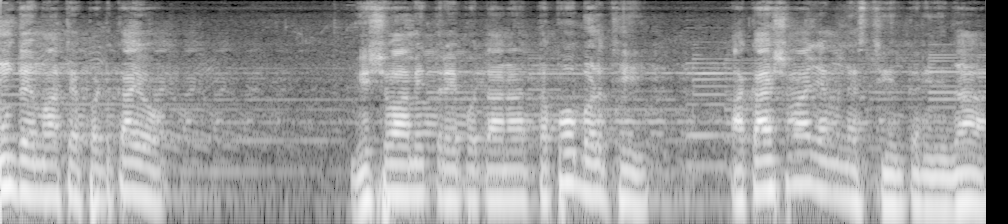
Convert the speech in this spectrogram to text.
ઊંધે માથે પટકાયો. વિશ્વામિત્રે પોતાના તપોબળથી આકાશમાં જ એમને સ્થિર કરી દીધા.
